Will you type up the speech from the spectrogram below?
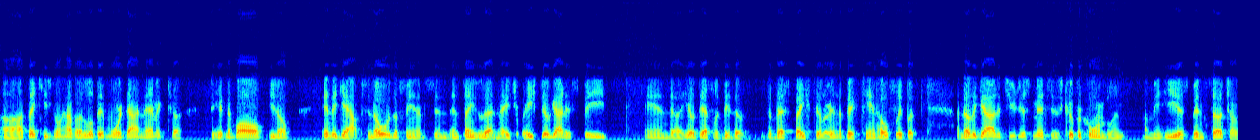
uh, I think he's going to have a little bit more dynamic to to hitting the ball, you know, in the gaps and over the fence and, and things of that nature. But he's still got his speed, and uh, he'll definitely be the the best base stealer in the Big Ten, hopefully. But another guy that you just mentioned is Cooper Kornblum. I mean, he has been such a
